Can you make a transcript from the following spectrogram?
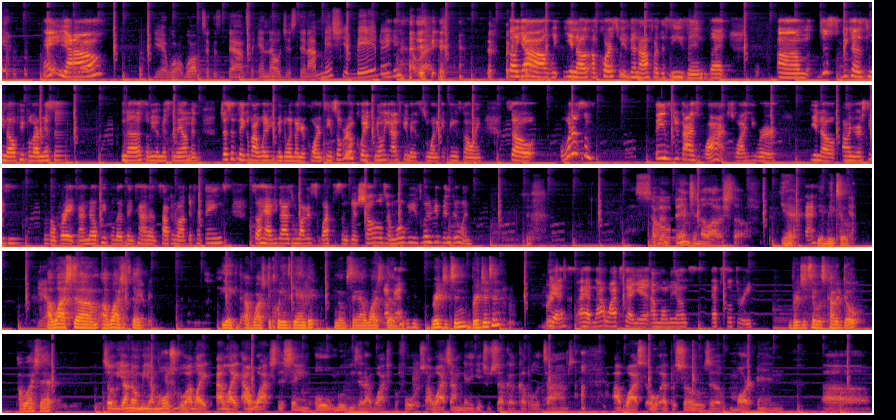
Hey y'all. Yeah, Walt, Walt took us down to NO just then. I miss you, baby. All right. So y'all, we, you know, of course we've been off for the season, but um, just because you know people are missing us and we've been missing them, and just to think about what have you been doing during your quarantine. So real quick, we only got a few minutes. We want to get things going. So, what are some things you guys watched while you were, you know, on your seasonal break? I know people have been kind of talking about different things. So, have you guys been watching, watching some good shows or movies? What have you been doing? So, I've been binging a lot of stuff. Yeah, Okay. yeah, me too. yeah. I watched, um, I watched, uh, yeah, I watched The Queen's Gambit. You know what I'm saying? I watched uh, Okay. Bridgerton, Bridgerton. Bridgerton. Yes, I have not watched that yet. I'm only on episode three. Bridgerton was kind of dope. I watched that. So y'all know me, I'm old Okay. school. I like I like I watch the same old movies that I watched before. So I watched I'm gonna get you sucker a couple of times. I've watched old episodes of Martin. Uh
